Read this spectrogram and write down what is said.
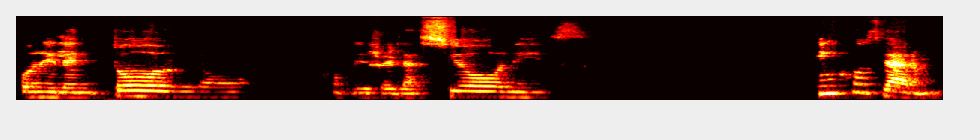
con el entorno, con mis relaciones, sin juzgarme.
